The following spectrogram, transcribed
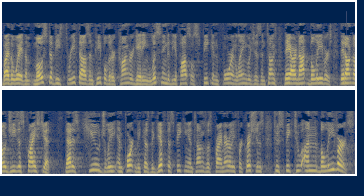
By the way, the, most of these 3,000 people that are congregating, listening to the apostles speak in foreign languages and tongues, they are not believers. They don't know Jesus Christ yet. That is hugely important because the gift of speaking in tongues was primarily for Christians to speak to unbelievers.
